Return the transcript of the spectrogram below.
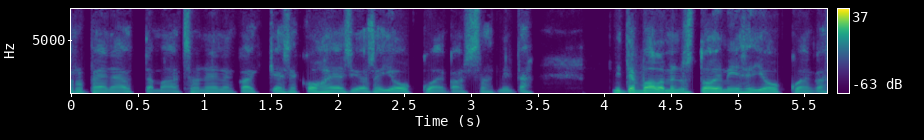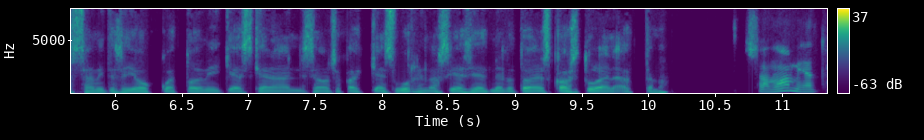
rupeaa näyttämään, että se on ennen kaikkea se kohesio sen joukkueen kanssa, että mitä, miten valmennus toimii sen joukkueen kanssa ja miten se joukkue toimii keskenään, niin se on se kaikkein suurin asia siitä, että miltä ensi kausi tulee näyttämään. Samaa mieltä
